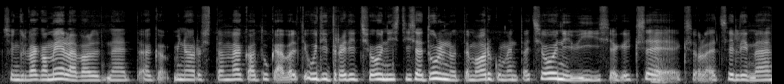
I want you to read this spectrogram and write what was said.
see on küll väga meelevaldne, et aga minu arust ta on väga tugevalt juudi traditsioonist ise tulnud, tema argumentatsiooniviis ja kõik see, eks ole, et selline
